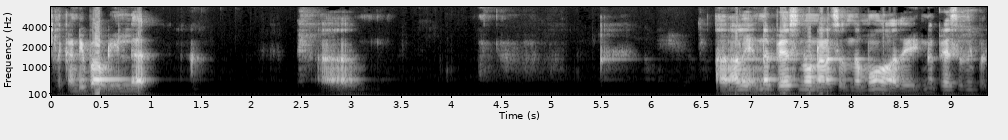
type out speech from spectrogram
இது கண்டிப்பாக அப்படி இல்லை. அதனால என்ன பேசணும்னு நினைச்சிருந்தோமோ அது என்ன பேசுறது இப்ப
